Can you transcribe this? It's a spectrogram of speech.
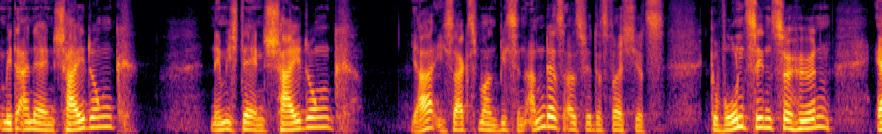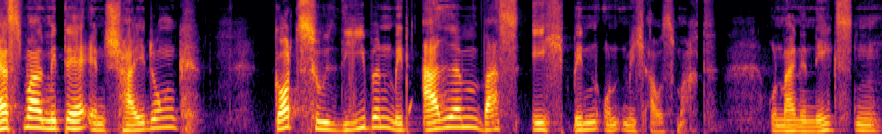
mit einer Entscheidung, nämlich der Entscheidung, ja, ich sage es mal ein bisschen anders, als wir das vielleicht jetzt gewohnt sind zu hören. Erstmal mit der Entscheidung, Gott zu lieben mit allem, was ich bin und mich ausmacht. Und meinen Nächsten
